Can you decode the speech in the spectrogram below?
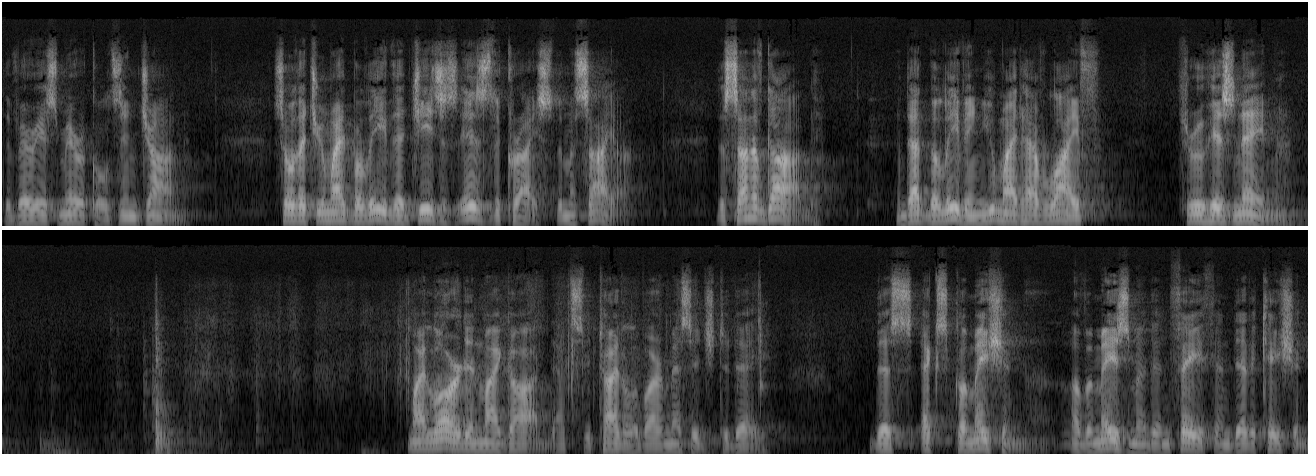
the various miracles in John so that you might believe that Jesus is the Christ, the Messiah, the Son of God, and that believing you might have life through his name. My Lord and my God, that's the title of our message today. This exclamation of amazement and faith and dedication,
